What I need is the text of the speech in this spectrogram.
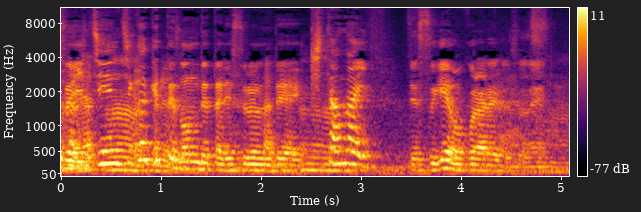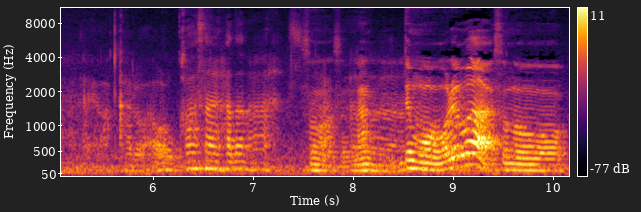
それ1日かけて飲んでたりするんでうん。汚いってすげえ怒られるんですよね。あれわかるわ。俺お母さん派だな。そうなんですよ。なん。うんでも俺はその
